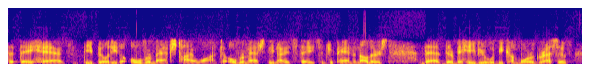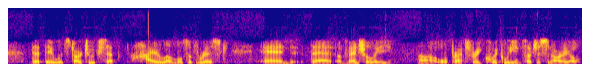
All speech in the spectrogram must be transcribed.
that they have the ability to overmatch Taiwan, to overmatch the United States and Japan and others, that their behavior would become more aggressive, that they would start to accept higher levels of risk, and that eventually, uh, or perhaps very quickly in such a scenario,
